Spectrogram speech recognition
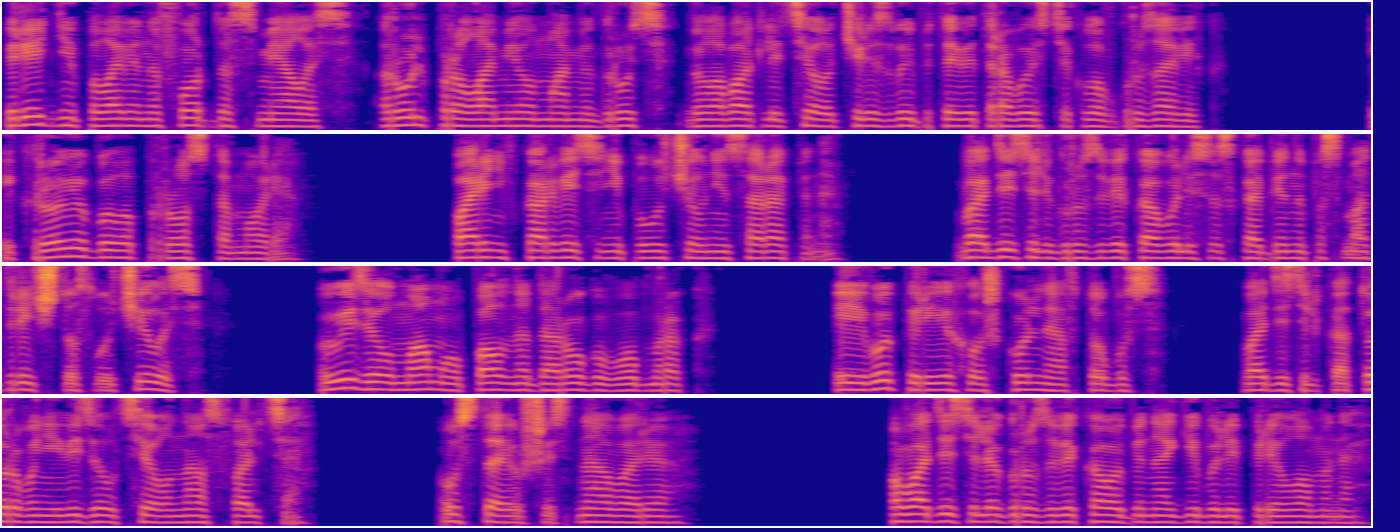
Передняя половина Форда смялась, руль проломил маме грудь, голова отлетела через выбитое ветровое стекло в грузовик. И крови было просто море. Парень в корвете не получил ни царапины. Водитель грузовика вылез из кабины посмотреть, что случилось. Увидел маму, упал на дорогу в обморок. И его переехал школьный автобус, водитель которого не видел тела на асфальте, уставившись на аварию. У водителя грузовика обе ноги были переломаны.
